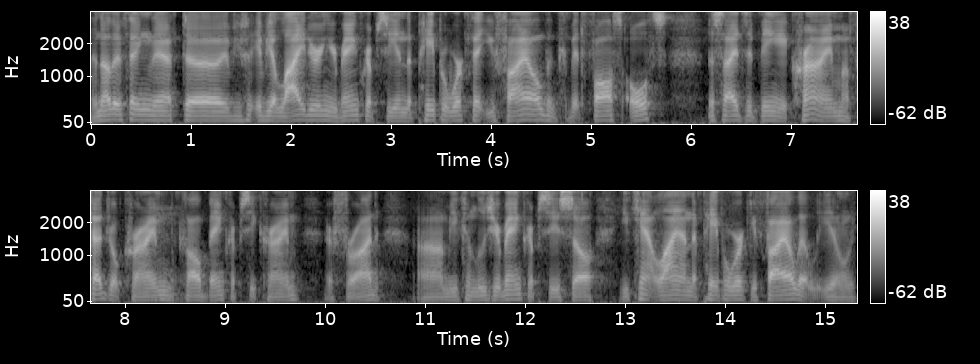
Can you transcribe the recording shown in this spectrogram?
Another thing that uh, if, you, if you lie during your bankruptcy in the paperwork that you filed and commit false oaths, besides it being a crime, a federal crime called bankruptcy crime or fraud, um, you can lose your bankruptcy. So you can't lie on the paperwork you file that you know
